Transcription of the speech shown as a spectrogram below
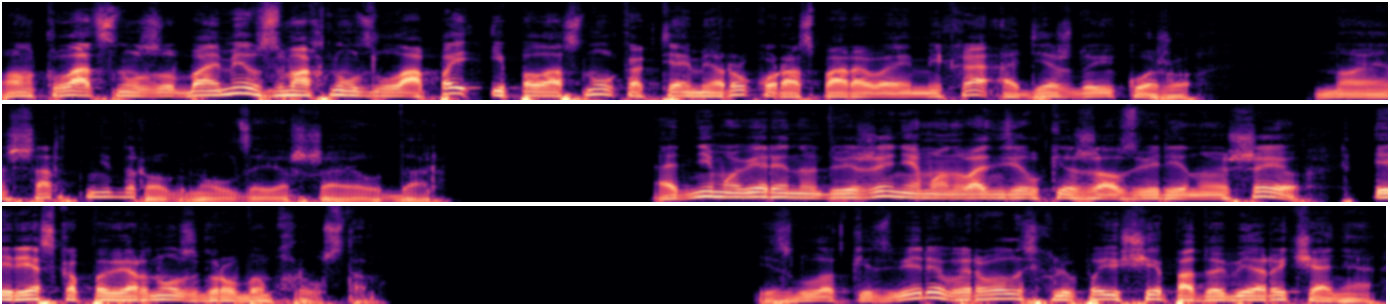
Он клацнул зубами, взмахнул лапой и полоснул когтями руку, распарывая меха, одежду и кожу. Но Эншарт не дрогнул, завершая удар. Одним уверенным движением он вонзил кинжал в звериную шею и резко повернул с грубым хрустом. Из глотки зверя вырвалось хлюпающее подобие рычания,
